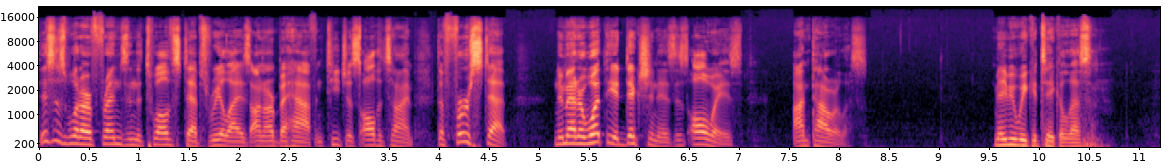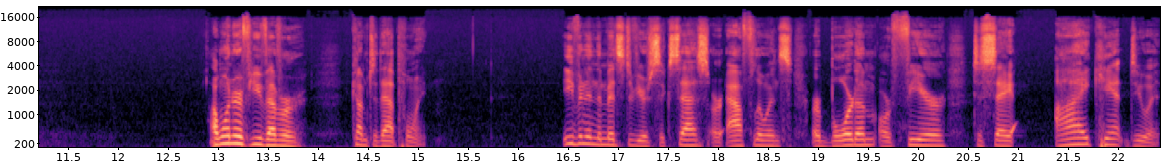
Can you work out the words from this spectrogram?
This is what our friends in the 12 steps realize on our behalf and teach us all the time. The first step, no matter what the addiction is, is always, I'm powerless. Maybe we could take a lesson. I wonder if you've ever come to that point even in the midst of your success or affluence or boredom or fear, to say, I can't do it.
